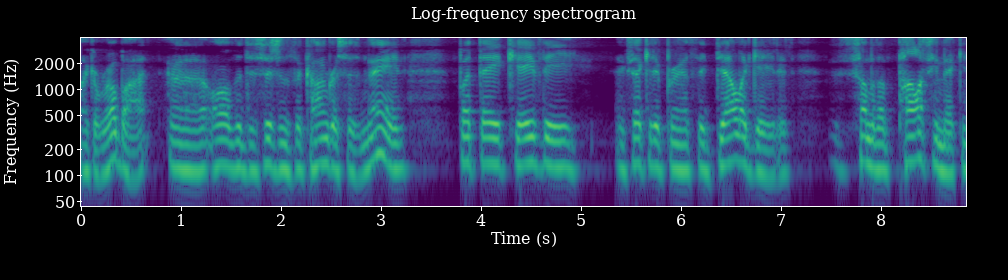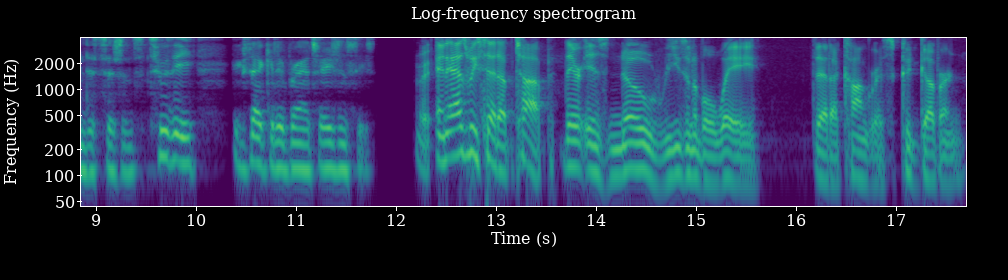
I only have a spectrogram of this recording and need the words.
like a robot uh, all the decisions the Congress has made, but they gave the executive branch, they delegated some of the policymaking decisions to the executive branch agencies. Right. And as we said up top, there is no reasonable way that a Congress could govern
